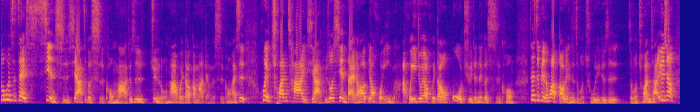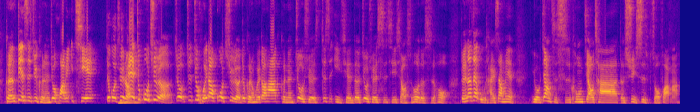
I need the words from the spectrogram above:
都会是在现实下这个时空吗？就是俊龙他回到干妈讲的时空，还是会穿插一下，比如说现代，然后要回忆嘛，啊，回忆就要回到过去的那个时空。在这边的话，导演是怎么处理？就是怎么穿插？因为像可能电视剧，可能就画面一切，就过去了。哎、就过去了，就就就回到过去了，就可能回到他可能就学，就是以前的就学时期，小时候的时候。对，那在舞台上面有这样子时空交叉的叙事手法吗？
